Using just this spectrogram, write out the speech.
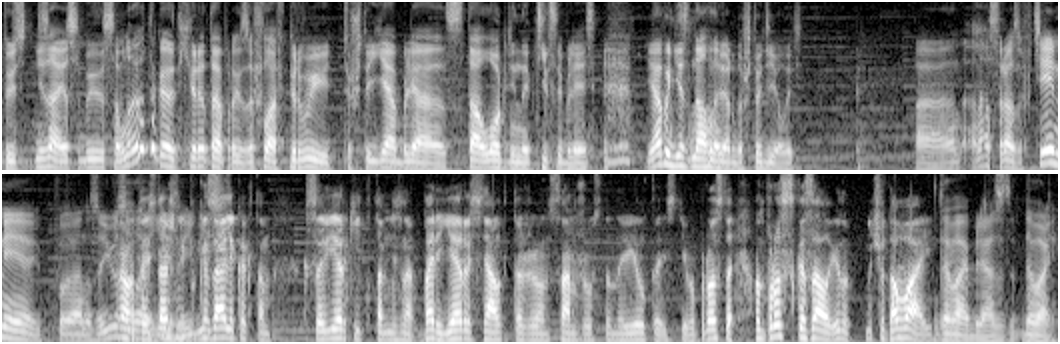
То есть, не знаю, если бы со мной вот такая вот херота произошла впервые, то что я, бля, стал огненной птицей, блядь, я бы не знал, наверное, что делать. А она- сразу в теме, она заюзала. Ну, то есть даже не заебись. показали, как там Ксавьер какие-то там, не знаю, барьеры снял, которые он сам же установил, то есть, типа, просто, он просто сказал, ну, ну что, давай. Давай, бля, давай.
